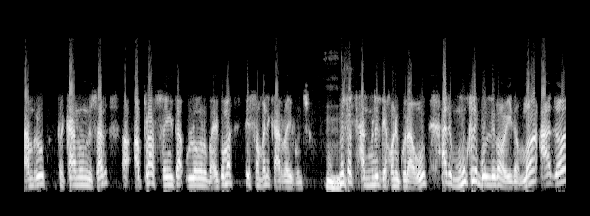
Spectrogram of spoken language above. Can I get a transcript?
हाम्रो कानुन अनुसार अ- अपराध संहिता उल्लङ्घन भएकोमा त्यसमा पनि कारवाही हुन्छ। यो त छानबिनले देखाउने कुरा हो। आज मुखले बोल्दैमा होइन। म आज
